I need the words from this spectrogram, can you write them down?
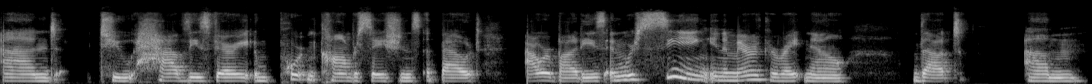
and to have these very important conversations about our bodies. And we're seeing in America right now that um,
